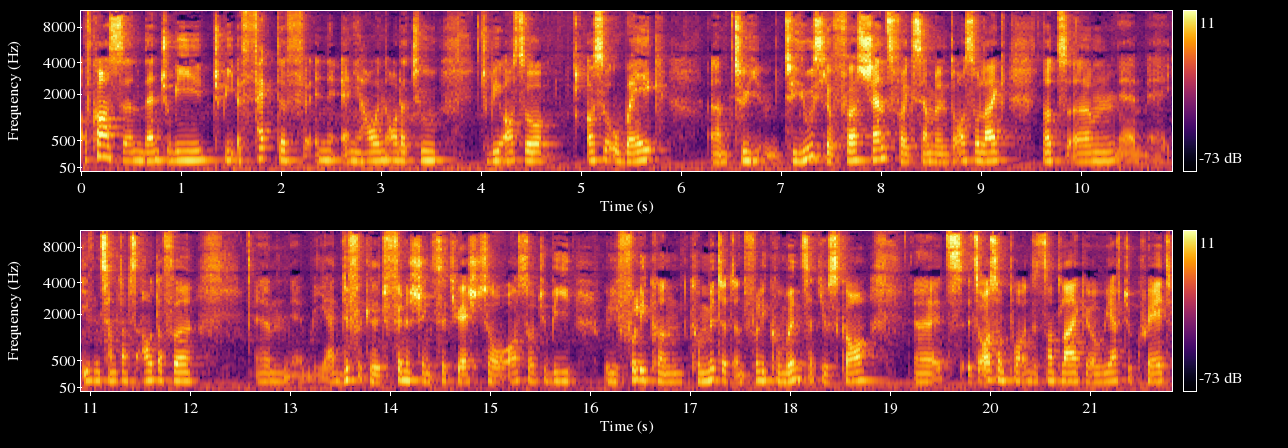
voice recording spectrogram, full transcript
of course and then to be to be effective in anyhow in order to to be also also awake um, to to use your first chance for example and also like not um, even sometimes out of a um, yeah, difficult finishing situation. So also to be really fully con- committed and fully convinced that you score. Uh, it's it's also important. It's not like uh, we have to create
